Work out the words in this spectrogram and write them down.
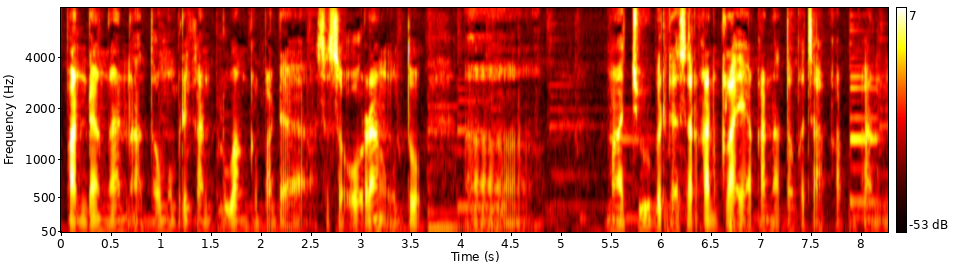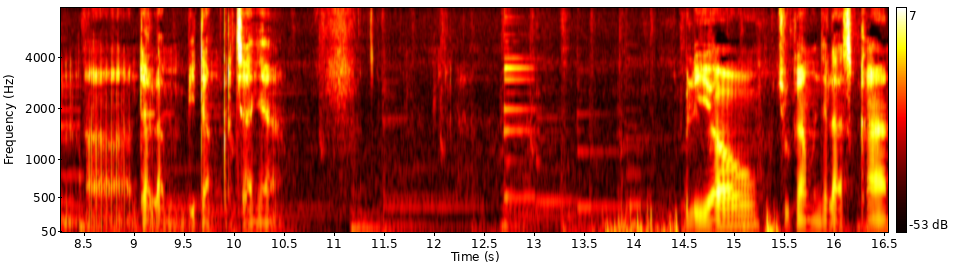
pandangan atau memberikan peluang kepada seseorang untuk uh, maju berdasarkan kelayakan atau kecakapan uh, dalam bidang kerjanya. Beliau juga menjelaskan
